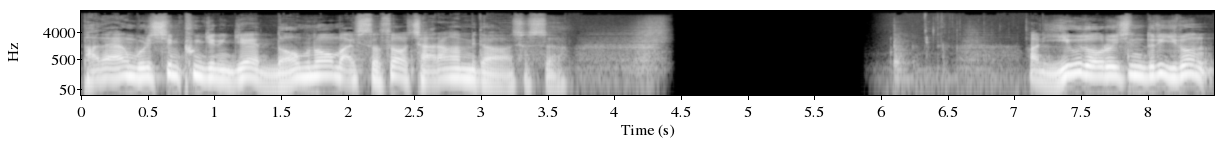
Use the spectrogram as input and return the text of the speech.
바다양 물씬 풍기는 게 너무너무 맛있어서 자랑합니다 하셨어요. 아니 이웃 어르신들이 이런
